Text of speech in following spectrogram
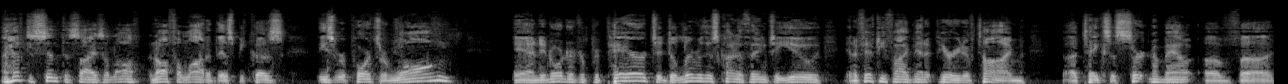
I have to synthesize an, awful lot of this because these reports are long and in order to prepare to deliver this kind of thing to you in a 55 minute period of time, uh, takes a certain amount of uh,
